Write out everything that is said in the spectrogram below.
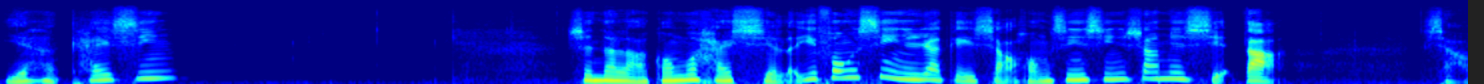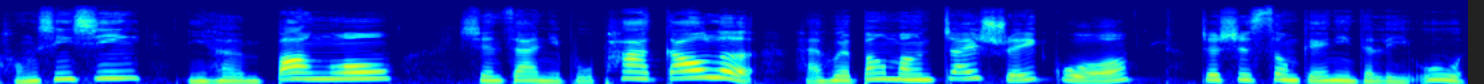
也很开心。圣诞老公公还写了一封信，让给小红星星，上面写道：“小红星星，你很棒哦！现在你不怕高了，还会帮忙摘水果。这是送给你的礼物，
